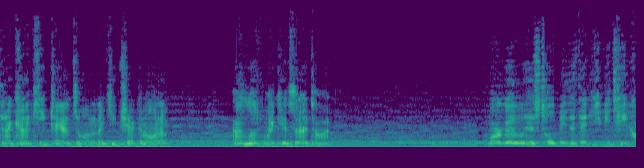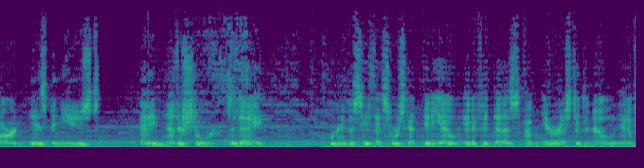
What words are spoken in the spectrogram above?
that I kind of keep tabs on and I keep checking on him. I loved my kids that I taught. Margot has told me that that EBT card has been used at another store today. We're going to go see if that store's got video, and if it does, I'm interested to know if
